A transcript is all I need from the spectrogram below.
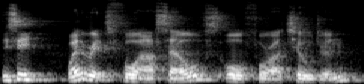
You see, whether it's for ourselves or for our children,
